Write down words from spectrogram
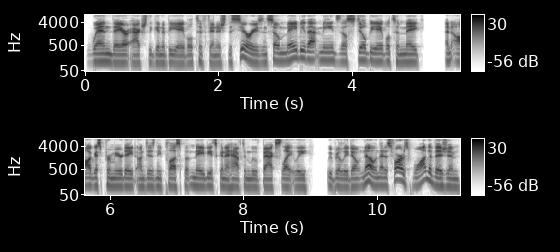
when they are actually going to be able to finish the series. And so maybe that means they'll still be able to make an August premiere date on Disney Plus, but maybe it's going to have to move back slightly. We really don't know. And then as far as WandaVision,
